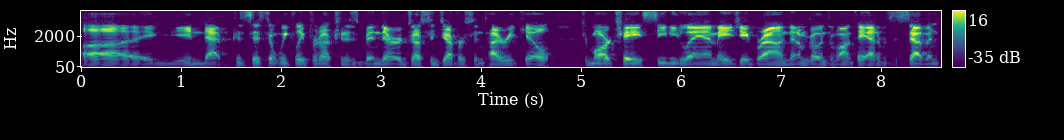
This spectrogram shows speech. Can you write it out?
Uh, in, in that consistent weekly production has been there. Justin Jefferson, Tyreek Hill, Ja'Marr Chase, CeeDee Lamb, AJ Brown. Then I'm going Davante Adams at seven.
